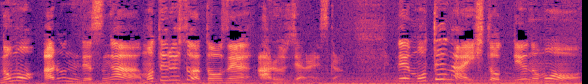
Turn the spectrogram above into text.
のもあるんですが、モテる人は当然あるじゃないですか。で、モテない人っていうのも、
